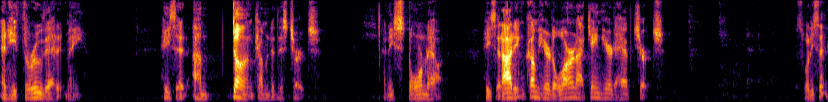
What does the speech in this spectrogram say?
and he threw that at me. He said, I'm done coming to this church. And he stormed out. He said, I didn't come here to learn, I came here to have church. That's what he said.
